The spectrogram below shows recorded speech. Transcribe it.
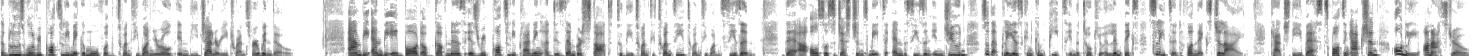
The Blues will reportedly make a move for the 21 year old in the January transfer window. And the NBA Board of Governors is reportedly planning a December start to the 2020 21 season. There are also suggestions made to end the season in June so that players can compete in the Tokyo Olympics slated for next July. Catch the best sporting action only on Astro.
